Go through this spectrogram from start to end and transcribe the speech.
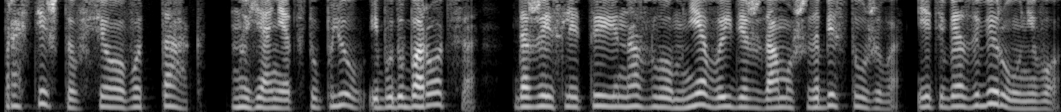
Прости, что все вот так, но я не отступлю и буду бороться. Даже если ты назло мне выйдешь замуж за Бестужева, я тебя заберу у него.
